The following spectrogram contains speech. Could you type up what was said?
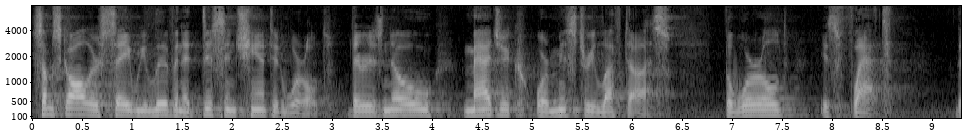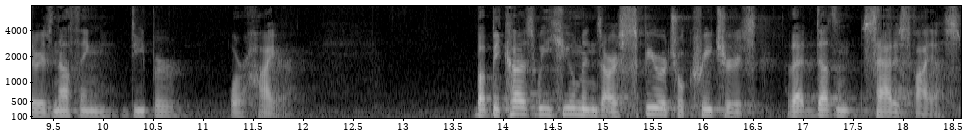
Some scholars say we live in a disenchanted world. There is no magic or mystery left to us. The world is flat. There is nothing deeper or higher. But because we humans are spiritual creatures, that doesn't satisfy us.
